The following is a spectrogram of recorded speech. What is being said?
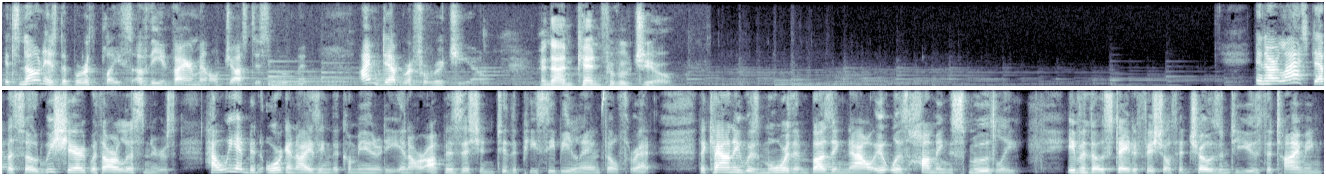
It's known as the birthplace of the environmental justice movement. I'm Deborah Ferruccio. And I'm Ken Ferruccio. In our last episode, we shared with our listeners how we had been organizing the community in our opposition to the PCB landfill threat. The county was more than buzzing now, it was humming smoothly. Even though state officials had chosen to use the timing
